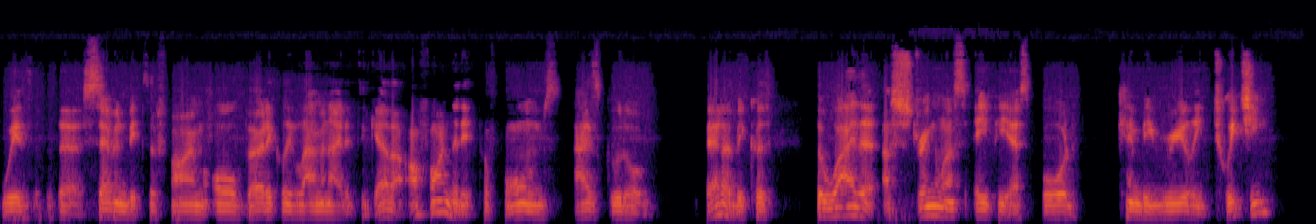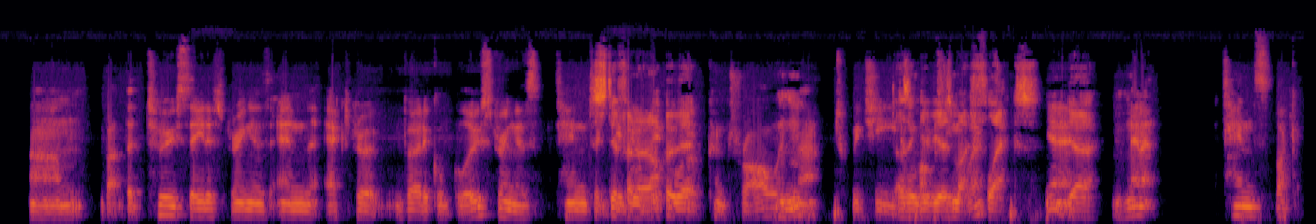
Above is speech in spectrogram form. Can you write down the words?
with the seven bits of foam all vertically laminated together, I find that it performs as good or better because the way that a stringless EPS board can be really twitchy. Um, but the two cedar stringers and the extra vertical glue stringers tend to Stiffen give you a bit more of control Mhm. in that twitchy. Doesn't give you as much glue. flex. Yeah. Yeah. Mhm. And it tends like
